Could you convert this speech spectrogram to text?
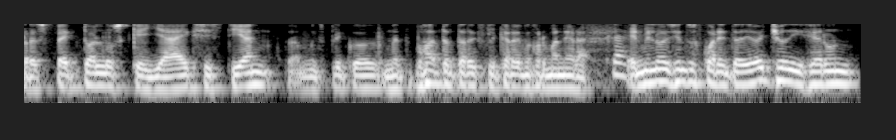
respecto a los que ya existían. Me explico, me voy a tratar de explicar de mejor manera. En 1948 dijeron,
